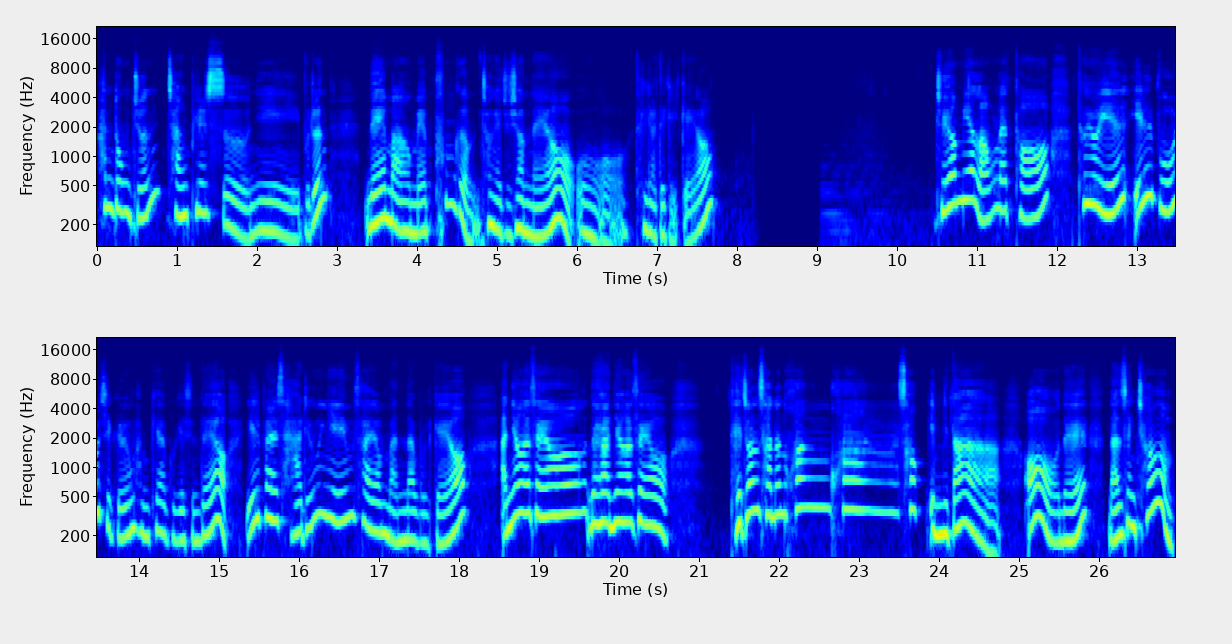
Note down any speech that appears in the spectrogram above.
한동준, 장필순이 부른 내 마음의 풍금 정해 주셨네요. 오, 들려드릴게요. 주현미의 러브레터 토요일 1부 지금 함께하고 계신데요. 1846님 사연 만나볼게요. 안녕하세요. 네, 안녕하세요. 대전 사는 황화석입니다. 어, 네. 난생 처음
